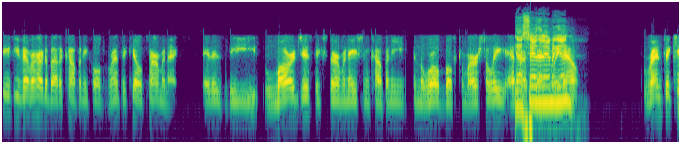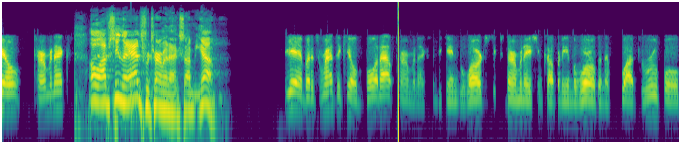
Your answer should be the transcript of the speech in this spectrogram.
see if you've ever heard about a company called Rent a Kill Terminix. It is the largest extermination company in the world, both commercially and Yeah, say the name again. Rent a Kill Terminix. Oh, I've seen the ads for Terminix. I'm, yeah. Yeah, but it's Rentokil bought out Terminix and became the largest extermination company in the world and have quadrupled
